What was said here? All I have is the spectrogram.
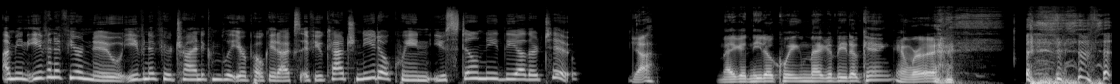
I mean, even if you're new, even if you're trying to complete your Pokedex, if you catch Nidoqueen, you still need the other two. Yeah, Mega Nidoqueen, Mega Nidoking, and we're.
